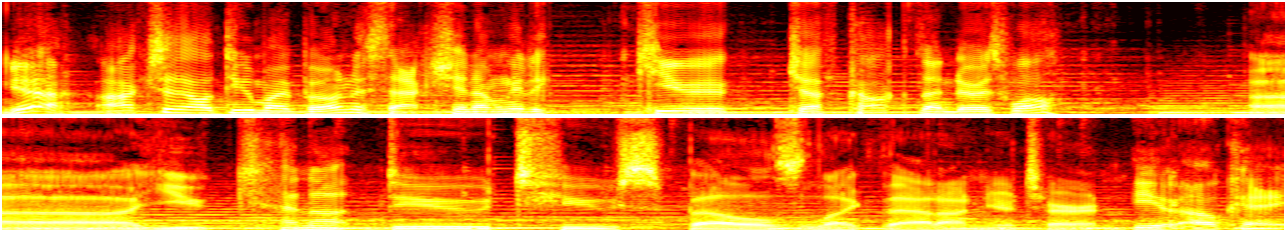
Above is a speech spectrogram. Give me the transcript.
Yeah, actually, I'll do my bonus action. I'm going to cure Jeff Cockthunder as well. Uh, you cannot do two spells like that on your turn. You, okay,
